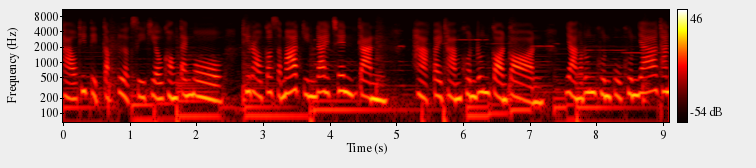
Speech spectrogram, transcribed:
ขาวที่ติดกับเปลือกสีเขียวของแตงโม ที่เราก็สามารถกินได้เช่นกัน หากไปถามคนรุ่นก่อนๆอย่างรุ่นคุณปู่คุณย่าท่าน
